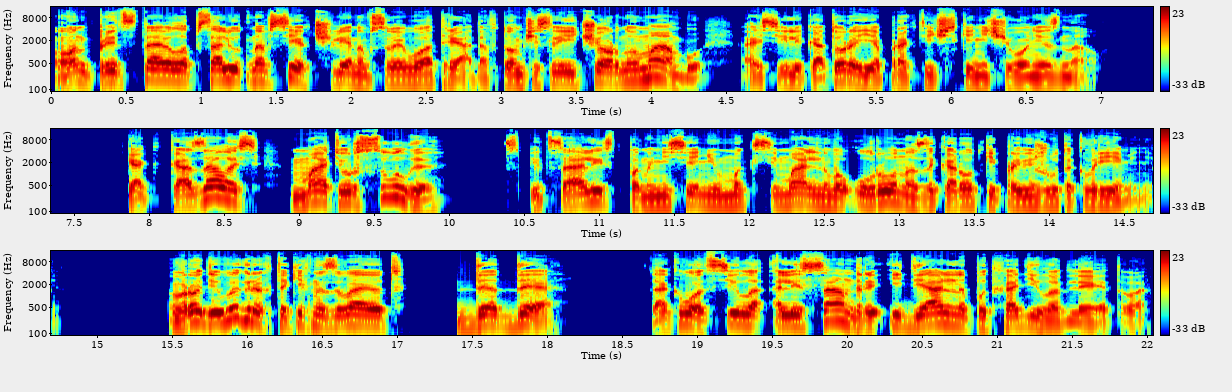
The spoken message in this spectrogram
Он представил абсолютно всех членов своего отряда, в том числе и черную мамбу, о силе которой я практически ничего не знал. Как казалось, мать Урсулы – специалист по нанесению максимального урона за короткий промежуток времени. Вроде в играх таких называют ДД. Так вот, сила Александры идеально подходила для этого.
